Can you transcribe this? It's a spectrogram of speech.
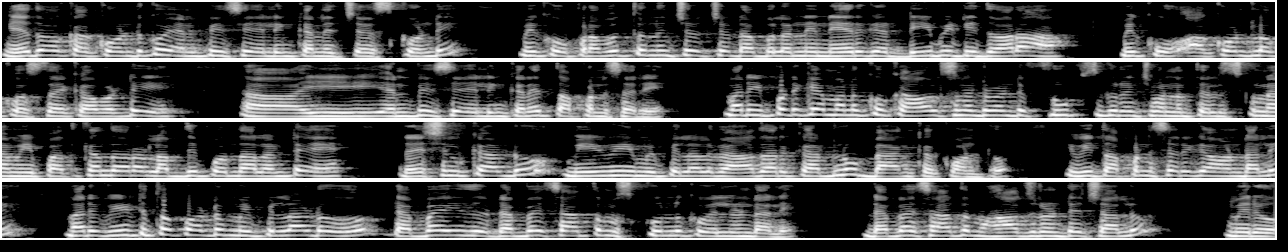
ఏదో ఒక అకౌంట్కు ఎన్పిసిఐ లింక్ అనేది చేసుకోండి. మీకు ప్రభుత్వం నుంచి వచ్చే డబ్బులన్నీ నేరుగా డీబీటీ ద్వారా మీకు అకౌంట్లోకి వస్తాయి కాబట్టి ఈ ఎన్పిసిఐ లింక్ అనేది తప్పనిసరి. మరి ఇప్పటికే మనకు కావాల్సినటువంటి ప్రూఫ్స్ గురించి మనం తెలుసుకున్నాం. ఈ పథకం ద్వారా లబ్ధి పొందాలంటే రేషన్ కార్డు మీవి మీ పిల్లలవి ఆధార్ కార్డులు బ్యాంక్ అకౌంట్. ఇవి తప్పనిసరిగా ఉండాలి. మరి వీటితో పాటు మీ పిల్లాడు డెబ్బై ఐదు డెబ్బై శాతం స్కూళ్ళకు వెళ్ళి ఉండాలి. డెబ్బై శాతం హాజరుంటే చాలు. మీరు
